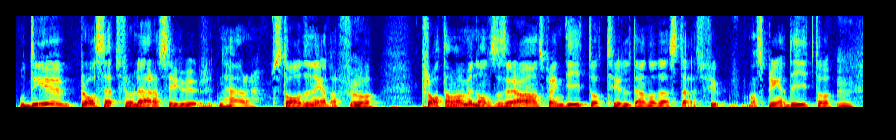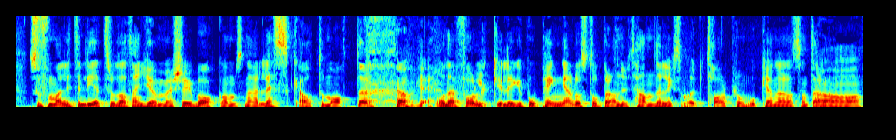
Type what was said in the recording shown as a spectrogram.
Och det är ett bra sätt för att lära sig hur den här staden är då. För Mm. att pratar man med någon så säger ja han sprang dit då till den och det stället. För man springer dit och Mm. så får man en liten ledtråd att han gömmer sig bakom såna här läskautomater. Okej. och när folk lägger på pengar då stoppar han ut handen liksom och tar plånboken eller något sånt där. Ja.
